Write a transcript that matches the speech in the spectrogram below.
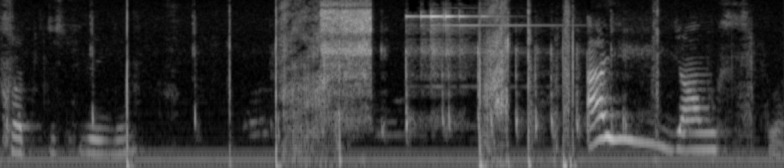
Katlı süreyim. Ay yanlışlıkla.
